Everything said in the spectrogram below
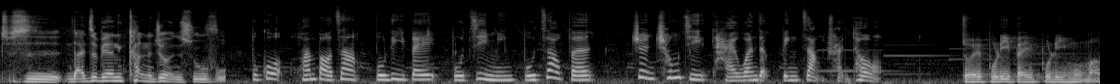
就是来这边看了就很舒服。不过，环保葬不立碑、不记名、不造坟，正冲击台湾的殡葬传统。所谓不立碑不立墓嘛，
